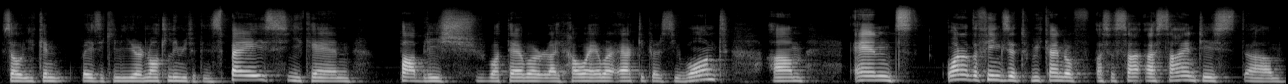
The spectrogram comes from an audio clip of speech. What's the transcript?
so you can basically you're not limited in space. You can publish whatever, like however articles you want. Um, and one of the things that we kind of, as a as scientists, um,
